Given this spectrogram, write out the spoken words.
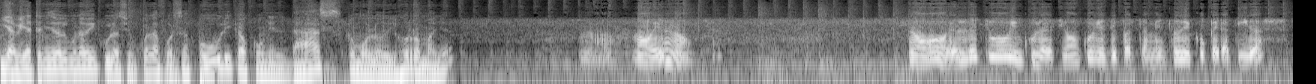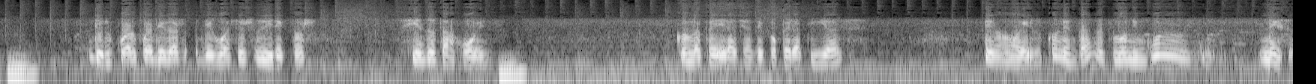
¿Y había tenido alguna vinculación con la fuerza pública o con el DAS, como lo dijo Romaña? Vinculación con el departamento de cooperativas, Mm, del cual fue a llegar, llegó a ser su director, siendo tan joven, mm. con la Federación de Cooperativas, pero no, él con el DAS no tuvo ningún nexo.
